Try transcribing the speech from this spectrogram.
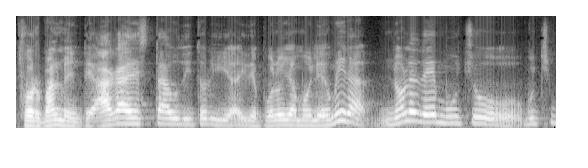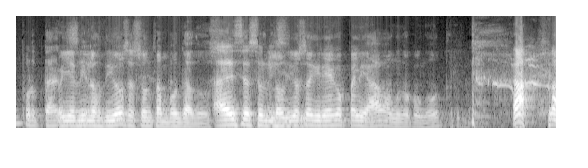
formalmente, haga esta auditoría y después lo llamó y le dijo, mira, no le dé mucho, mucha importancia Oye, ni los dioses son tan bondadosos. a esa solicitud. Los dioses griegos peleaban uno con otro.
